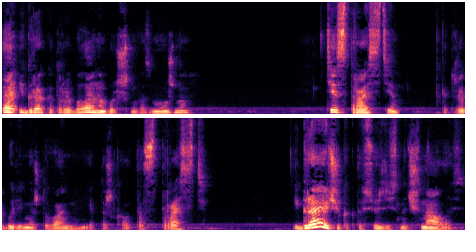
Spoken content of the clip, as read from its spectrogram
Та игра, которая была, она больше невозможна. Те страсти, которые были между вами, я бы даже сказала, та страсть. Играючи как-то все здесь начиналось.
